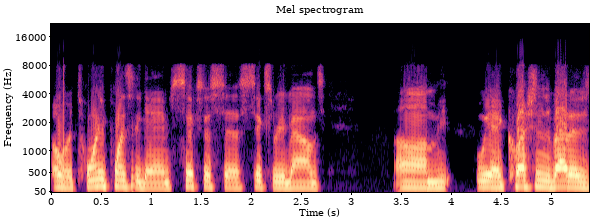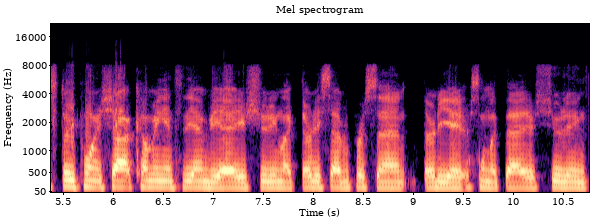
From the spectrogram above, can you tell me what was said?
over 20 points a game, six assists, six rebounds. Um, we had questions about his three point shot coming into the NBA. He's shooting like 37%, 38 or something like that. He's shooting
